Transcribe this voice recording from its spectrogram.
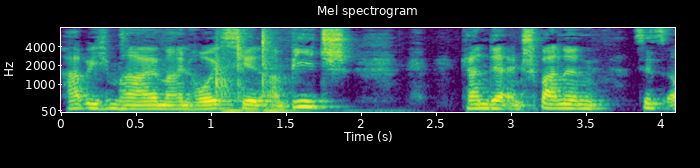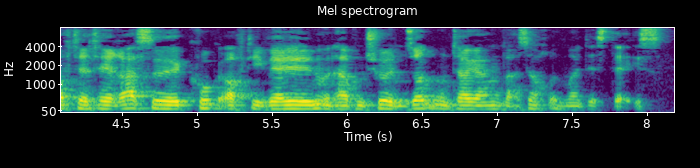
habe ich mal mein Häuschen am Beach, kann der entspannen, sitzt auf der Terrasse, guck auf die Wellen und habe einen schönen Sonnenuntergang, was auch immer das da ist.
